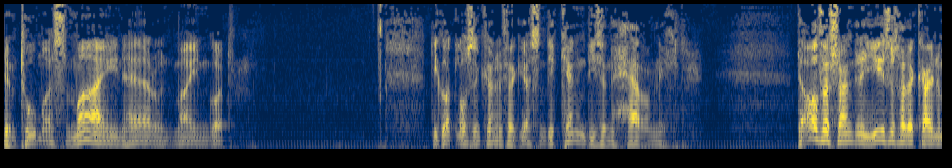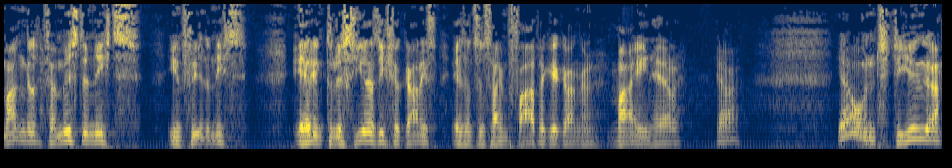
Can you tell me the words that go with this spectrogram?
dem Thomas, mein Herr und mein Gott. Die Gottlosen können vergessen, die kennen diesen Herrn nicht. Der auferstandene Jesus hatte keinen Mangel, vermisste nichts, ihm fehlte nichts. Er interessierte sich für gar nichts. Er ist dann zu seinem Vater gegangen. Mein Herr. Ja. Ja, und die Jünger,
